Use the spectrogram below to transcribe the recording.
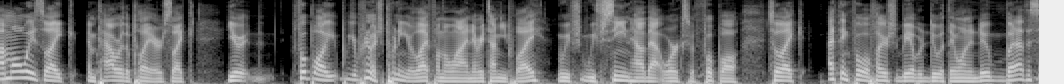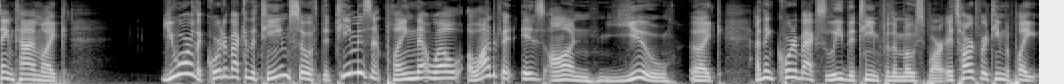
I'm always like empower the players. Like you're football, you're pretty much putting your life on the line every time you play. We've we've seen how that works with football. So like I think football players should be able to do what they want to do, but at the same time, like you are the quarterback of the team. So if the team isn't playing that well, a lot of it is on you. Like I think quarterbacks lead the team for the most part. It's hard for a team to play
